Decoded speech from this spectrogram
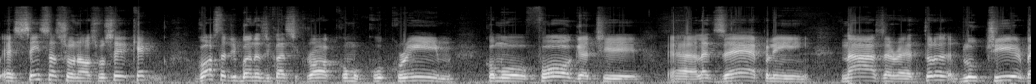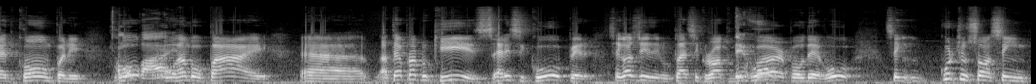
é sensacional. Se você quer gosta de bandas de classic rock como Co- Cream, como Fogat, eh, Led Zeppelin, Nazareth, toda, Blue Cheer, Bad Company, Humble o, Pie. o Humble Pie, eh, até o próprio Kiss, Alice Cooper. Você gosta de classic rock, The. Purple, The Who? Você curte um som assim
